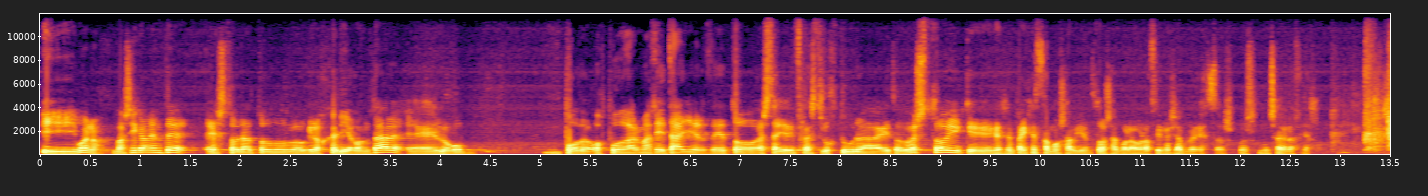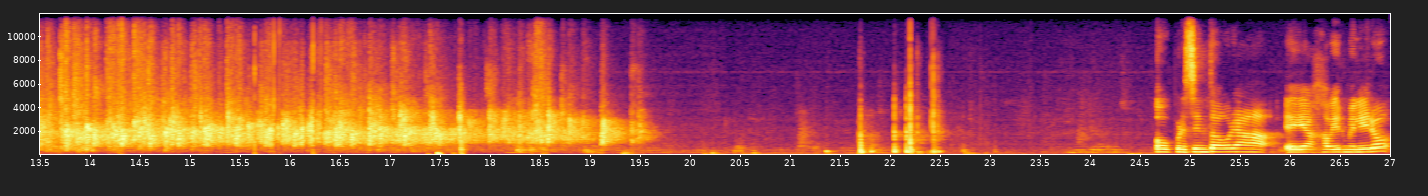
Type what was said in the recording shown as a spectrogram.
Y bueno, básicamente esto era todo lo que os quería contar. Eh, luego os puedo dar más detalles de toda esta infraestructura y todo esto y que, sepáis que estamos abiertos a colaboraciones y a proyectos. Pues muchas gracias. Os presento ahora eh, a Javier Melero.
